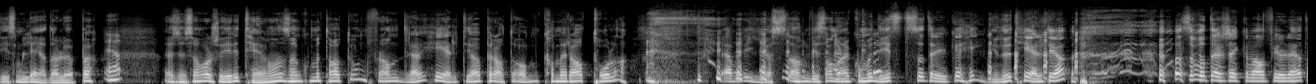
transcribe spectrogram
de som leda løpet. Ja. Jeg syns han var så irriterende, han kommentatoren, for han drev hele tida og prata om kamerat Tola. Jeg bare, jøss, Hvis han er kommunist, så trenger vi ikke å henge han ut hele tida. Og så måtte jeg sjekke hva han fyren het.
